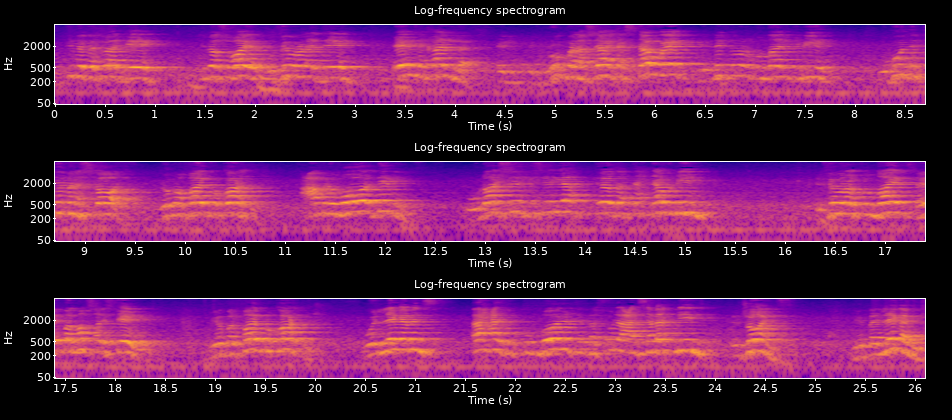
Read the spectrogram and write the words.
وال tibia بتوع قد إيه؟ ال tibia صغير. وال femoral قد إيه؟ إيه اللي خلى ال- الركبة نفسها تستوعب الاثنين femoral وجود الاثنين menisci اللي هم fibrocartilage عملوا more deepening و large surface area تقدر تحتوي مين؟ ال femoral condyles هيبقى المفصل stable يبقى ال fibrocartilage وال ligaments أحد ال component المسؤوله عن ثبات مين؟ ال joints يبقى ال ligament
